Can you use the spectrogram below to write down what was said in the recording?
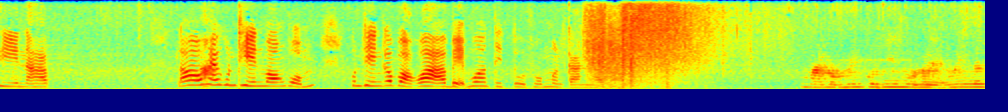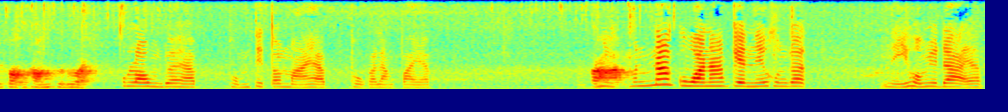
ทีนนะครับแล้วให้คุณทีนมองผม คุณทีนก็บอกว่าอาเบะม่วงติดตูดผมเหมือนกันครับทำไมลมไม่กูดีหนูเลยไม่เล่นสองครั้งซะด้วย คุณรอผมด้วยครับ ผมติดต้นไม้ครับผมกำลังไปครับตามันน่ากลัวนะครับเกมนี้คุณก็ หนีผมอยู่ได้ครับ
